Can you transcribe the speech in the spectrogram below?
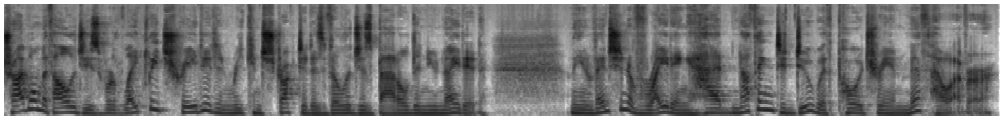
Tribal mythologies were likely traded and reconstructed as villages battled and united. The invention of writing had nothing to do with poetry and myth, however.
